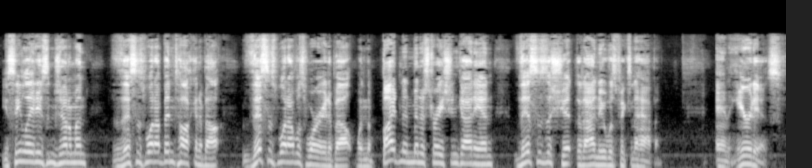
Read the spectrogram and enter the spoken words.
You see, ladies and gentlemen, this is what I've been talking about. This is what I was worried about when the Biden administration got in. This is the shit that I knew was fixing to happen. And here it is.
